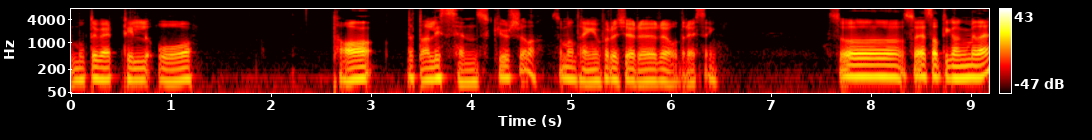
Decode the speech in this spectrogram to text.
motivert til å ta dette lisenskurset da, som man trenger for å kjøre roadracing. Så, så jeg satte i gang med det.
